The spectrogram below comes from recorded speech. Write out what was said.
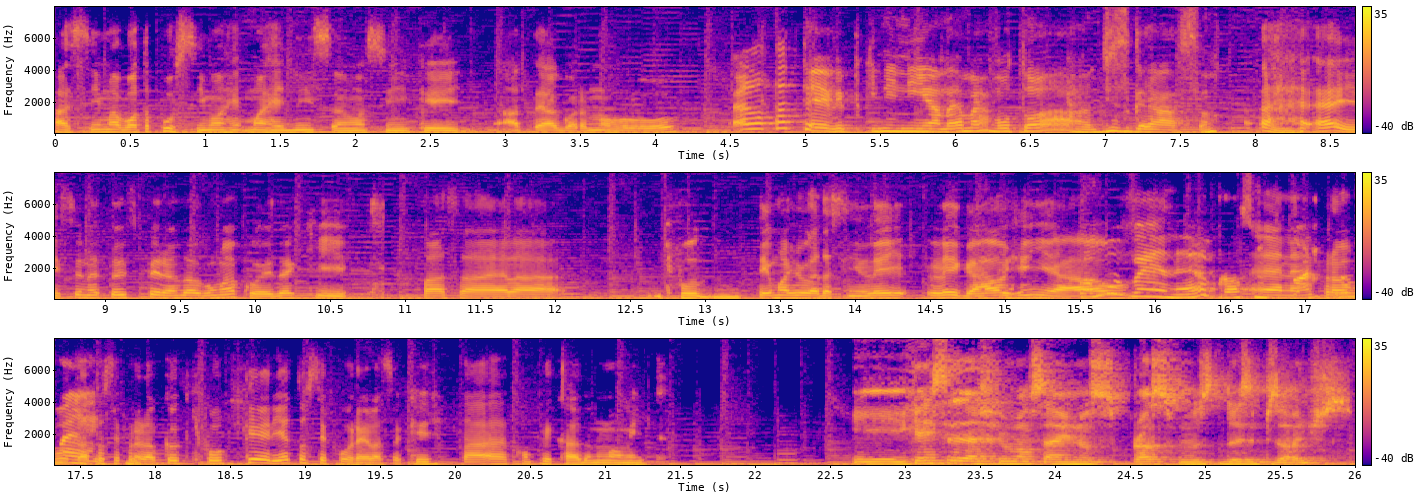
assim, uma volta por cima, uma redenção, assim, que até agora não rolou. Ela até teve pequenininha, né? Mas voltou a desgraça. é isso, né? Tô esperando alguma coisa que faça ela tipo, ter uma jogada assim le legal, genial. Vamos ver, né? Próximo é, né? Pra eu voltar a torcer por ela. Porque eu, tipo, eu queria torcer por ela, só que tá complicado no momento. E quem vocês acham que vão sair nos próximos dois episódios?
